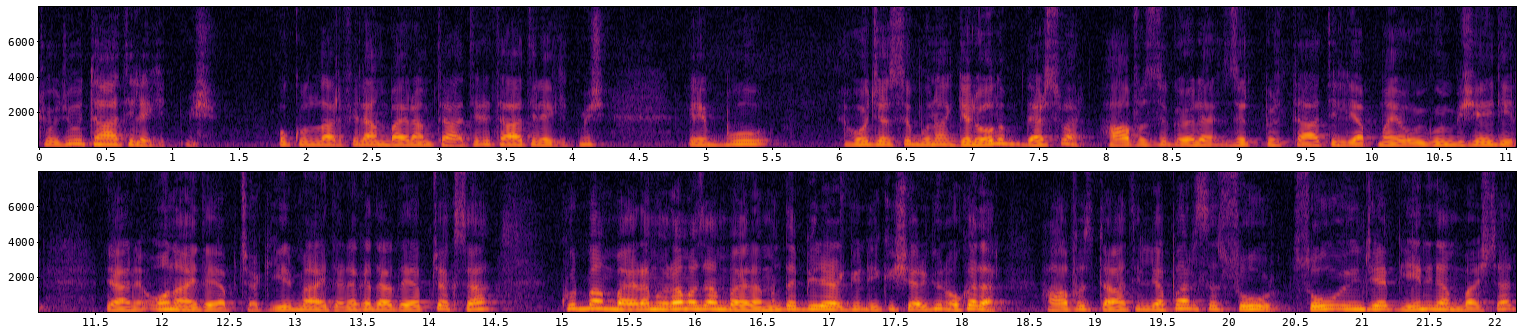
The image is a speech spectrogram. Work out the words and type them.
çocuğu tatile gitmiş. Okullar filan bayram tatili tatile gitmiş. E, bu hocası buna gel oğlum ders var. Hafızlık öyle zırt pırt tatil yapmaya uygun bir şey değil. Yani 10 ayda yapacak, 20 ayda ne kadar da yapacaksa Kurban Bayramı, Ramazan Bayramı'nda birer gün, ikişer gün o kadar. Hafız tatil yaparsa soğur. Soğuyunca hep yeniden başlar.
